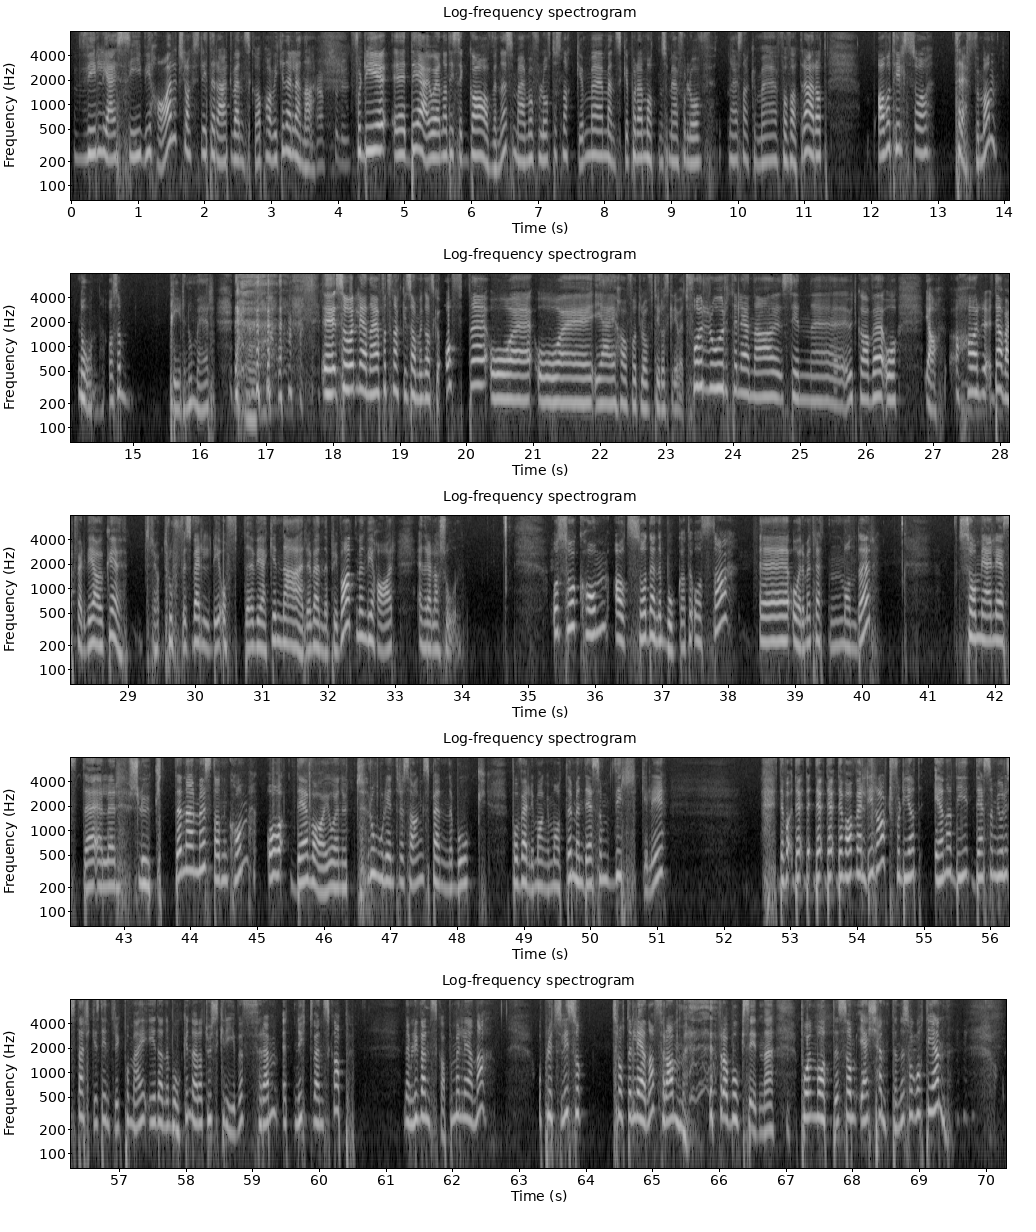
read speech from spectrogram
vil jeg si vi har et slags litterært vennskap, har vi ikke det, Lena? Absolutt. Fordi eh, det er jo en av disse gavene som er med å få lov til å snakke med mennesker på den måten som jeg får lov når jeg snakker med forfattere, er at av og til så treffer man noen, og så blir det noe mer. Eh, så Lena og jeg har fått snakke sammen ganske ofte. Og, og, jeg har fått lov til å skrive et forord til Lena sin uh, utgave. Og ja, har, det har vært veldig Vi har jo ikke truffes veldig ofte. Vi er ikke nære venner privat, men vi har en relasjon. Og så kom altså denne boka til Åsa, eh, 'Året med 13 måneder', som jeg leste, eller slukte nærmest da den kom. Og det var jo en utrolig interessant, spennende bok på veldig mange måter. Men det som virkelig det var, det, det, det var, väldigt rart. för en av de, Det som gjorde starkast intryck på mig i denna boken, är att du skriver fram ett nytt vänskap. Nämligen vänskapen med Lena. Och plötsligt så trådde Lena fram från boksidorna på en måte som jag kände henne så gott igen.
